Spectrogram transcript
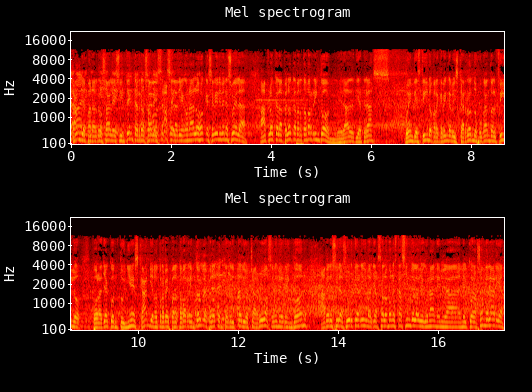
Cambia para Rosales, intenta Rosales, hace la diagonal, ojo que se viene Venezuela. Afloca la pelota para tomar Rincón. Le da desde atrás Buen destino para que venga Vizcarrondo jugando al filo. Por allá con Tuñez. Cambian otra vez para tomar Rincón. La pelota en territorio Charrúa. Se viene Rincón. A ver si la surte arriba. Ya Salomón está haciendo la diagonal en, la, en el corazón del área.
